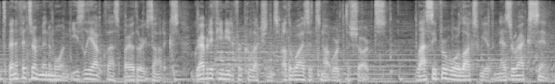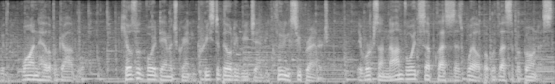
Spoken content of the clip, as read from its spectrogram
Its benefits are minimal and easily outclassed by other exotics. Grab it if you need it for collections, otherwise it's not worth the shards. Lastly for Warlocks we have Nezarec Sin with one hell of a god roll. Kills with void damage grant increased ability regen, including super energy. It works on non-void subclasses as well, but with less of a bonus.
